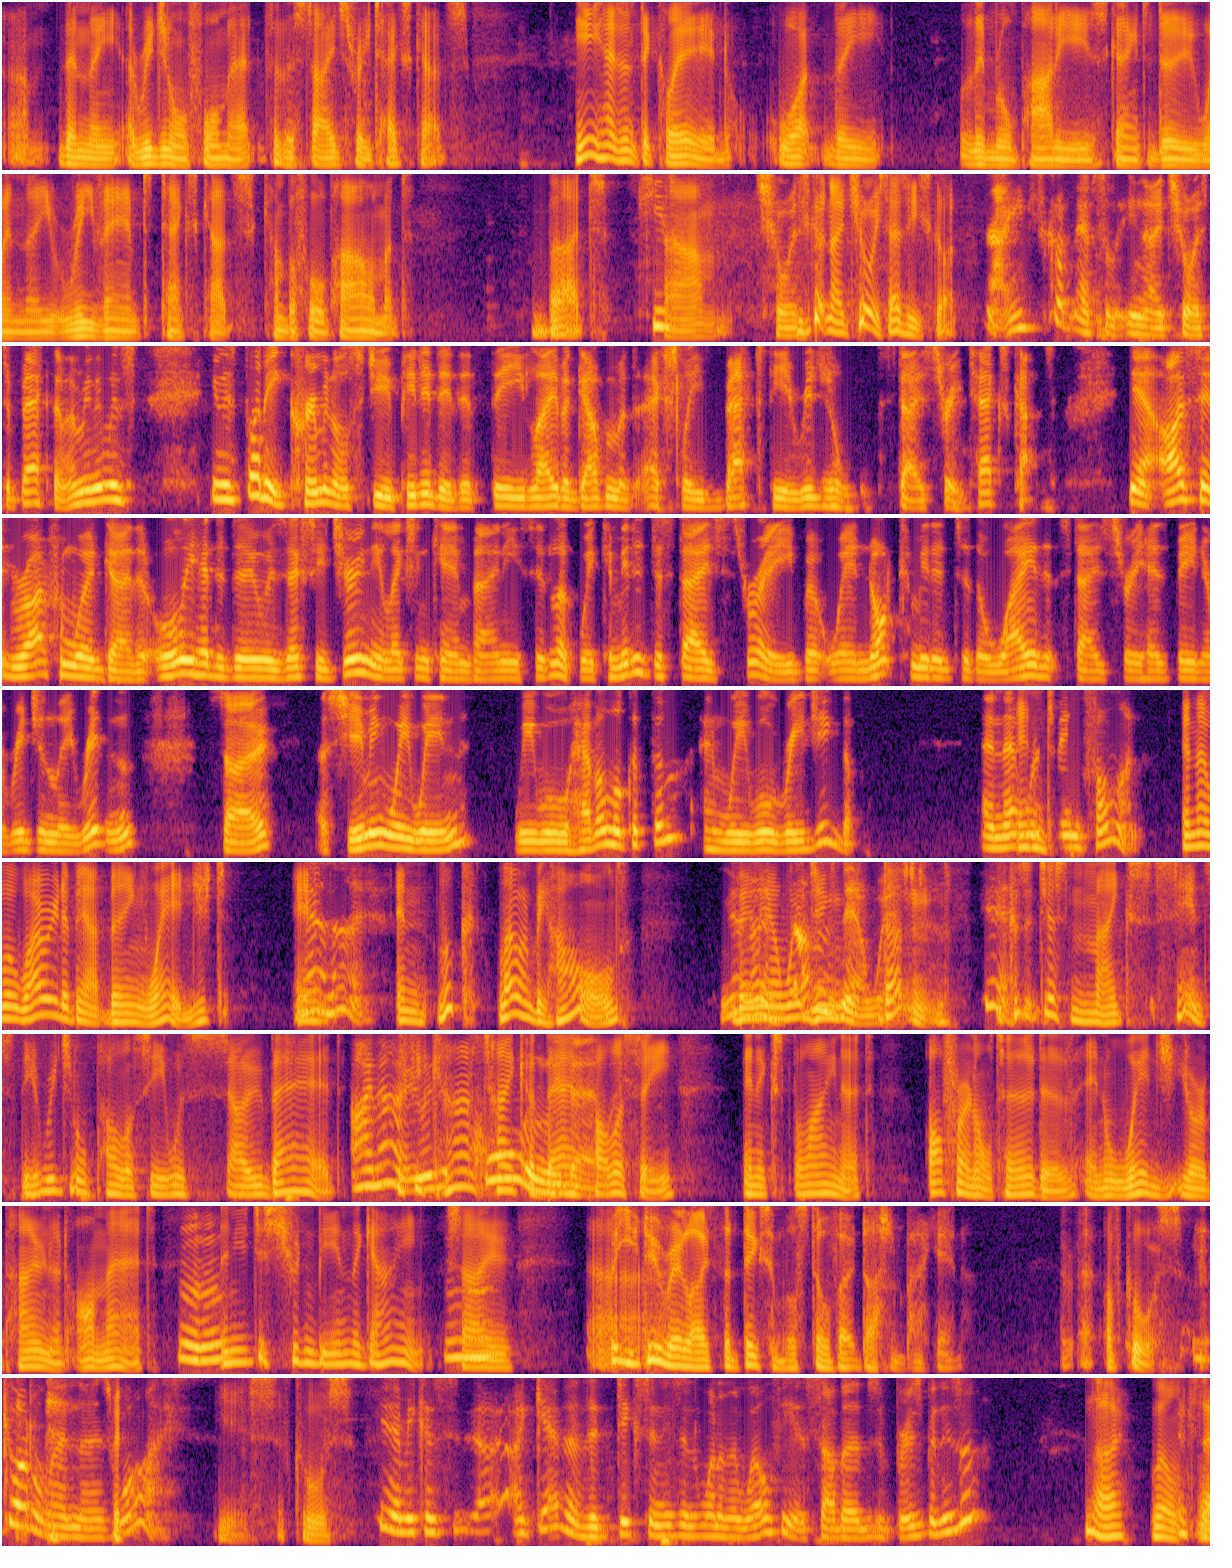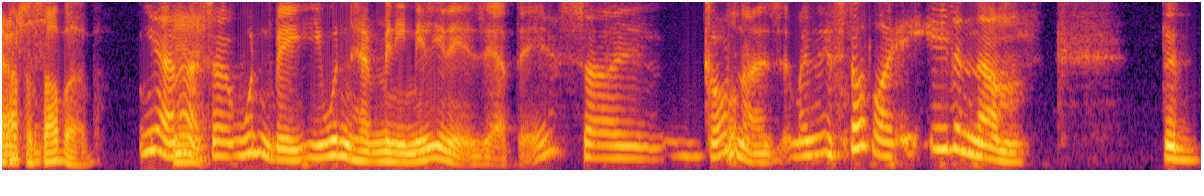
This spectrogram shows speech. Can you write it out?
um, than the original format for the stage three tax cuts. He hasn't declared what the Liberal Party is going to do when the revamped tax cuts come before Parliament. But He's um, choice. he's got no choice, has he, Scott? No, he's got absolutely no choice to back them. I mean, it was it was bloody criminal stupidity that the Labor government actually backed the original stage three tax cuts. Now, I said right from word go that all he had to do was actually during the election campaign, he said, Look, we're committed to stage three, but we're not committed to the way that stage three has been originally written. So, assuming we win, we will have a look at them and we will rejig them. And that would have been fine. And they were worried about being wedged. And, Yeah, no. And look, lo and behold, Yeah, they're no, now wedging now wedged. Dutton. Yeah. Because it just makes sense. The original policy was so bad. I know. if you can't take a bad bad. policy and explain it, offer an alternative, and wedge your opponent on that, Mm-hmm. then you just shouldn't be in the game. So, But you do realise that Dixon will still vote Dutton back in. Of course, God alone knows why. yes, of course. Yeah, because I gather that Dixon isn't one of the wealthier suburbs of Brisbane, is it? No, Well, it's the well, outer suburb. Yeah, no. Yeah. So it wouldn't be. You wouldn't have many millionaires out there. So God knows. I mean, it's not like even um the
